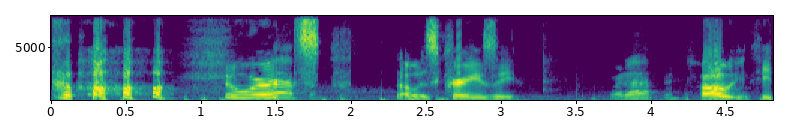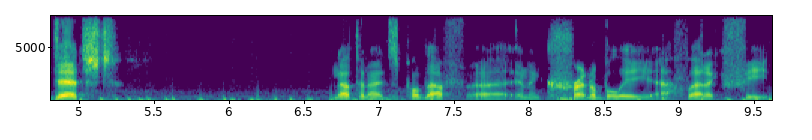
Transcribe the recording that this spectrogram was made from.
it worked. That was crazy. What happened? Oh, he ditched. Nothing. I just pulled off uh, an incredibly athletic feat.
